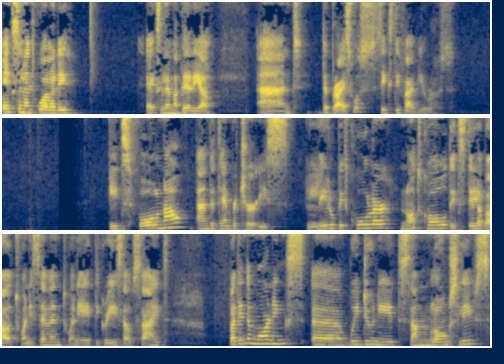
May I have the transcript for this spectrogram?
Excellent quality, excellent material, and the price was 65 euros. It's fall now and the temperature is a little bit cooler, not cold, it's still about 27, 28 degrees outside. But in the mornings uh, we do need some long sleeves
